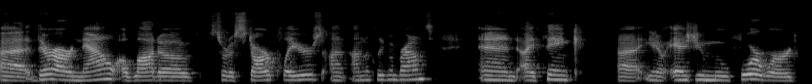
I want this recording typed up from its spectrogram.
uh, there are now a lot of sort of star players on, on the Cleveland Browns. And I think, uh, you know, as you move forward,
